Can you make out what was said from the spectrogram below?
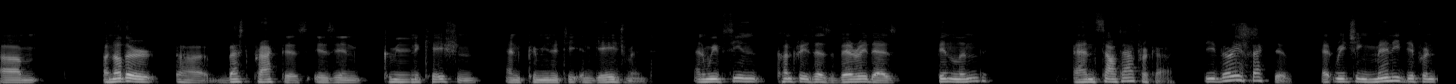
Um, another uh, best practice is in communication and community engagement. And we've seen countries as varied as Finland and South Africa be very effective at reaching many different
